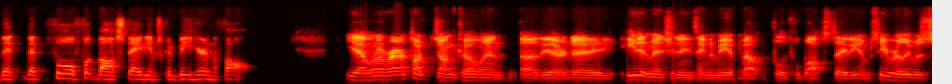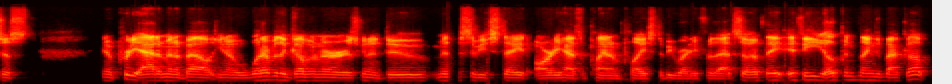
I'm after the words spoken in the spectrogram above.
that that full football stadiums could be here in the fall. Yeah, whenever I talked to John Cohen uh, the other day, he didn't mention anything to me about full football stadiums. He really was just, you know, pretty adamant about, you know, whatever the governor is going to do, Mississippi State already has a plan in place to be ready for that. So if they if he opened things back up,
